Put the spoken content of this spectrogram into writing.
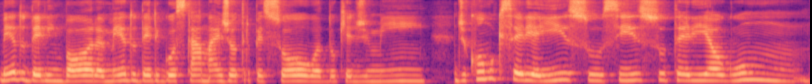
medo dele ir embora, medo dele gostar mais de outra pessoa do que de mim, de como que seria isso, se isso teria algum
